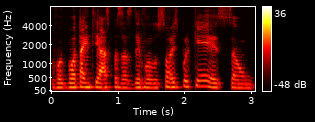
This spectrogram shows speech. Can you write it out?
vou botar entre aspas as devoluções, porque são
